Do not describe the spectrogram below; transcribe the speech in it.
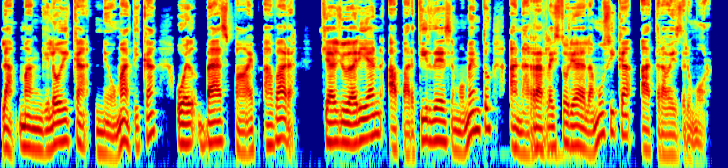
la manguelódica neumática o el bass pipe a vara, que ayudarían a partir de ese momento a narrar la historia de la música a través del humor.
